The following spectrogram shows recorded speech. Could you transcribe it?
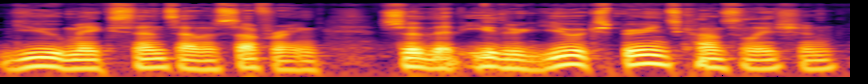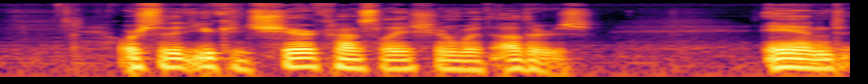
you make sense out of suffering so that either you experience consolation or so that you can share consolation with others. And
